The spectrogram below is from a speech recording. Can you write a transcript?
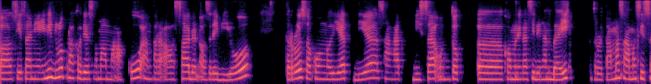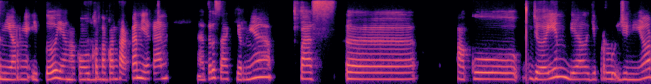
uh, si Tania ini dulu pernah kerja sama mama aku antara Alsa dan Oz Radio. Terus aku ngeliat dia sangat bisa untuk uh, komunikasi dengan baik, terutama sama si seniornya itu yang aku hmm. kontak-kontakan ya kan. Nah terus akhirnya pas uh, aku join dia lagi perlu junior,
